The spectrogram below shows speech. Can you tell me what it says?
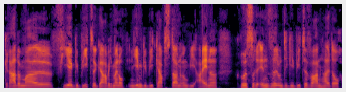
gerade mal vier Gebiete gab. Ich meine, auf, in jedem Gebiet gab es dann irgendwie eine größere Insel und die Gebiete waren halt auch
